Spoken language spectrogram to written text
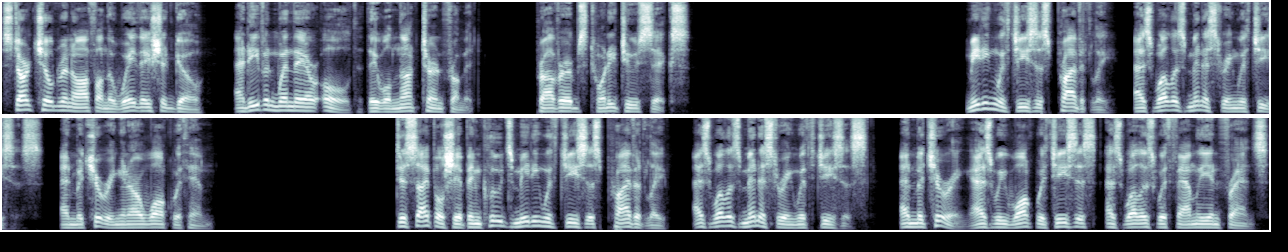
Start children off on the way they should go, and even when they are old, they will not turn from it. Proverbs 22 6. Meeting with Jesus privately, as well as ministering with Jesus, and maturing in our walk with Him. Discipleship includes meeting with Jesus privately, as well as ministering with Jesus, and maturing as we walk with Jesus as well as with family and friends.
